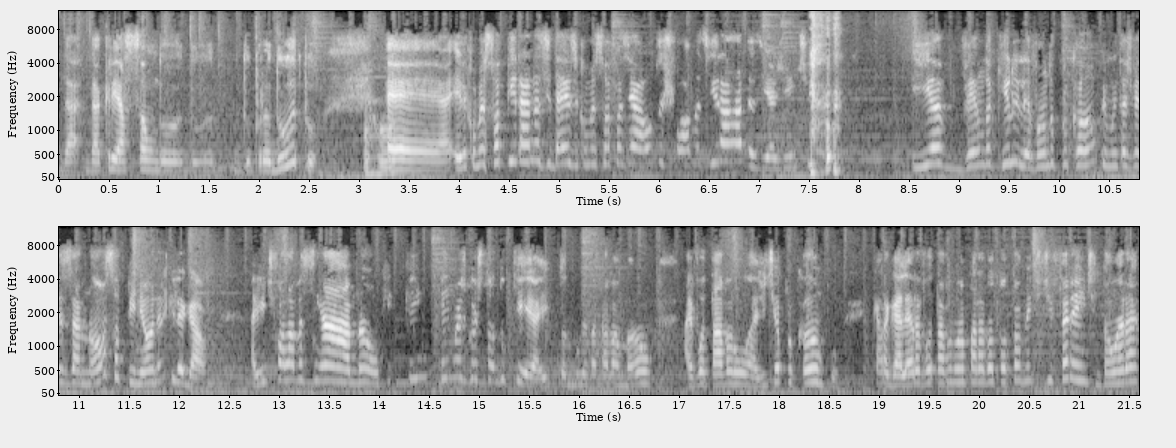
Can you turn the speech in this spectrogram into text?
da, da criação do, do, do produto, uhum. é, ele começou a pirar nas ideias e começou a fazer altas formas iradas. E a gente ia vendo aquilo e levando para o campo. E muitas vezes a nossa opinião, olha que legal. A gente falava assim, ah, não, quem, quem mais gostou do quê? Aí todo mundo levantava a mão, aí votava, no, a gente ia pro campo, cara, a galera votava numa parada totalmente diferente. Então era,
